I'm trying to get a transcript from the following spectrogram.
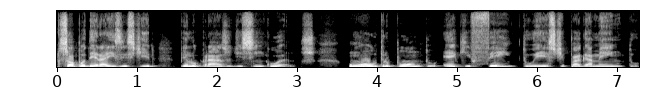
só poderá existir pelo prazo de cinco anos. Um outro ponto é que, feito este pagamento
